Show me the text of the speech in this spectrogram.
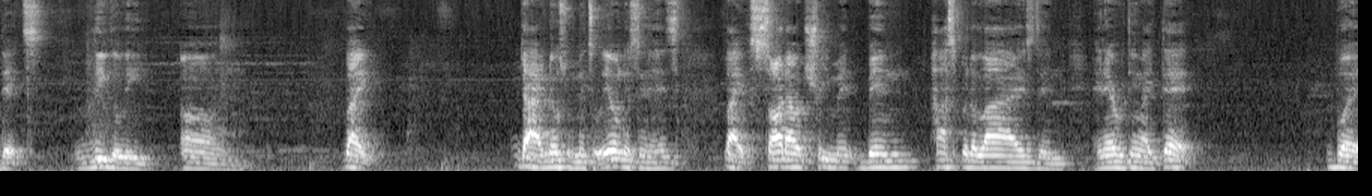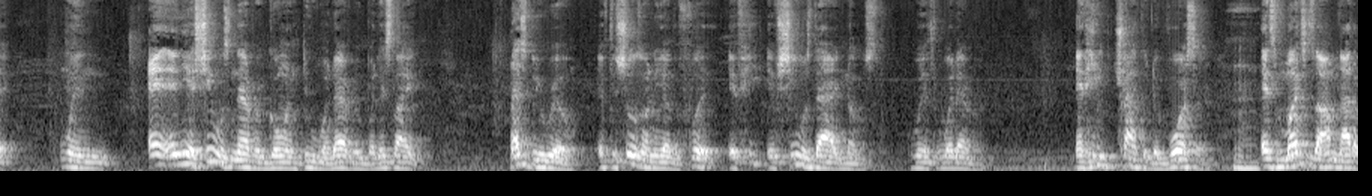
that's legally, um, like diagnosed with mental illness and has like sought out treatment, been hospitalized, and and everything like that. But when and, and yeah, she was never going through whatever. But it's like, let's be real. If the shoe was on the other foot, if he if she was diagnosed with whatever, and he tried to divorce her, Mhm. as much as I'm not a,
